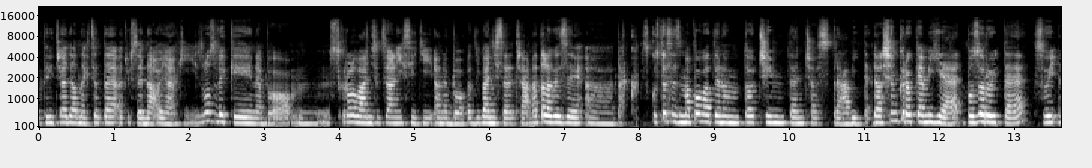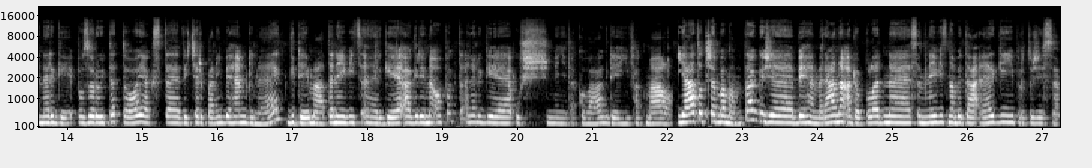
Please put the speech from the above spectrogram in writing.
který třeba dělat nechcete, ať už se jedná o nějaký zlozvyky nebo mm, scrollování sociálních sítí anebo dívání se třeba na televizi a tak. Zkuste si zmapovat jenom to, čím ten čas trávíte. Dalším krokem je pozorujte svoji energii. Pozorujte to, jak jste vyčerpaný během dne, kdy máte nejvíc energie a kdy naopak ta energie už není taková, kdy je jí fakt málo. Já to třeba mám tak, že během rána a dopoledne jsem nejvíc nabitá energií, protože jsem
